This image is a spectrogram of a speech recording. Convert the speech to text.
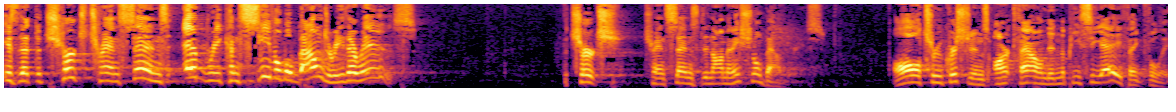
is that the church transcends every conceivable boundary there is. The church transcends denominational boundaries. All true Christians aren't found in the PCA, thankfully.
